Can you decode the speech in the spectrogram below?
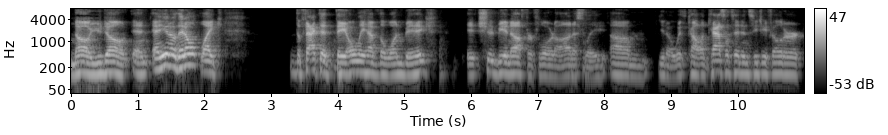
No, you don't. And and you know, they don't like the fact that they only have the one big, it should be enough for Florida, honestly. Um, you know, with Colin Castleton and CJ Felder,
